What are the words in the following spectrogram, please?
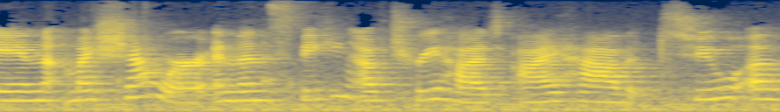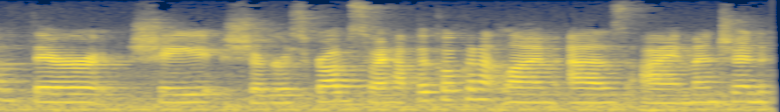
in my shower. And then speaking of Tree Hut, I have two of their Shea Sugar Scrubs. So I have the coconut lime, as I mentioned.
